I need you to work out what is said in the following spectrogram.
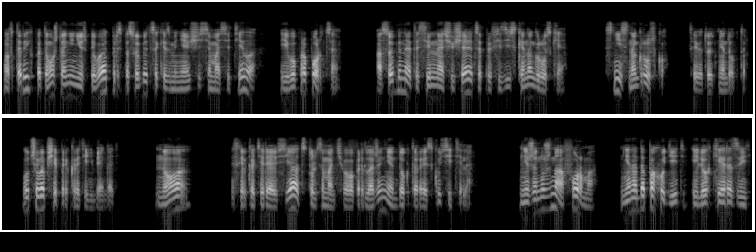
Во-вторых, потому что они не успевают приспособиться к изменяющейся массе тела и его пропорциям. Особенно это сильно ощущается при физической нагрузке. «Снизь нагрузку», – советует мне доктор. «Лучше вообще прекратить бегать». Но, несколько теряюсь я от столь заманчивого предложения доктора-искусителя. Мне же нужна форма, мне надо похудеть и легкие развить.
